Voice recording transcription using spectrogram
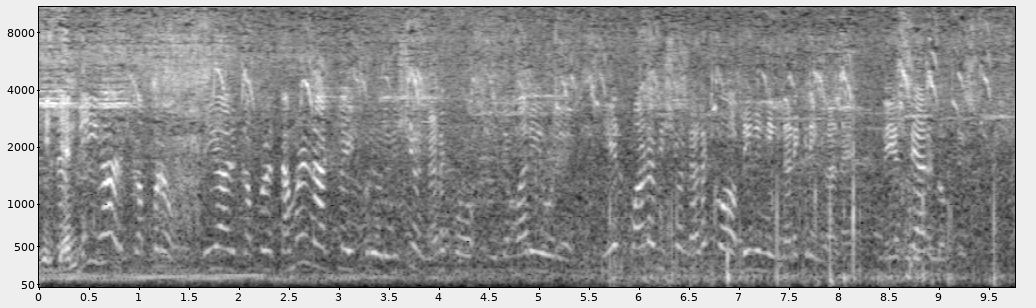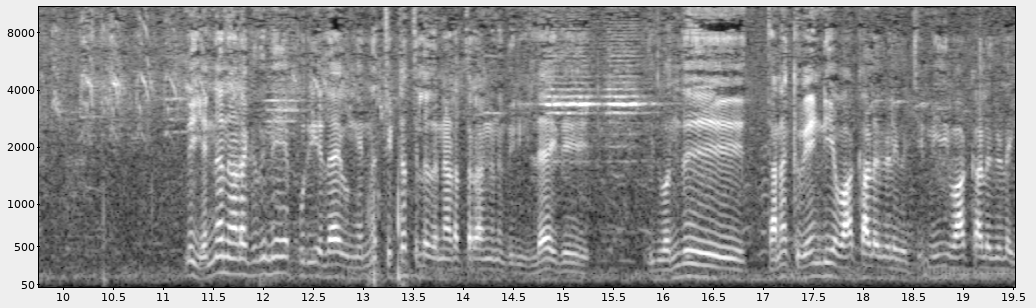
பீகாருக்கு அப்புறம் பீகாருக்கு அப்புறம் தமிழ்நாட்டுல இப்படி ஒரு விஷயம் நடக்கும் இந்த மாதிரி ஒரு இயல்பான விஷயம் நடக்கும் அப்படின்னு நீங்க நினைக்கிறீங்களாண்ணே இந்த எஸ்ஆர் நோக்கி. இல்லை என்ன நடக்குதுன்னே புரியல. இவங்க என்ன திட்டத்தில் இதை நடத்துறாங்கன்னு தெரியல. இது இது வந்து தனக்கு வேண்டிய வாக்காளர்களை வச்சு மீதி வாக்காளர்களை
